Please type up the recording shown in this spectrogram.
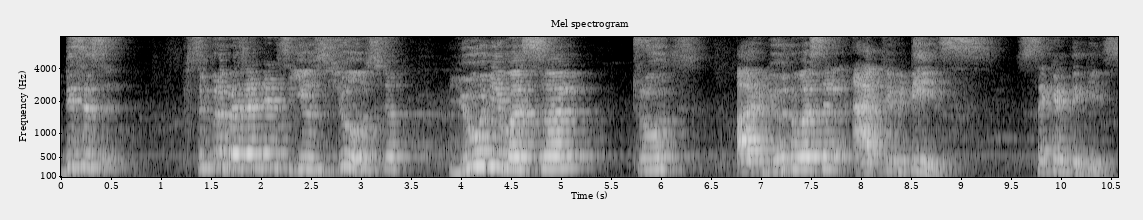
this is simple present tense Use used universal truths or universal activities. Second thing is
